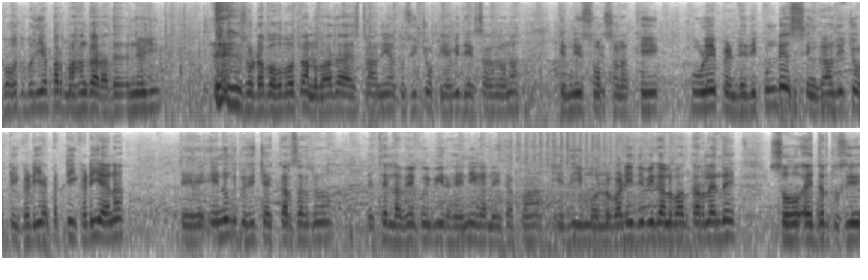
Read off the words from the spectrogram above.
ਬਹੁਤ ਵਧੀਆ ਪਰ ਮਹੰਗਾਰਾ ਦਿੰਦੇ ਹੋ ਜੀ। ਤੁਹਾਡਾ ਬਹੁਤ ਬਹੁਤ ਧੰਨਵਾਦ ਹੈ ਇਸ ਤਰ੍ਹਾਂ ਦੀਆਂ ਤੁਸੀਂ ਝੋਟੀਆਂ ਵੀ ਦੇਖ ਸਕਦੇ ਹੋ ਨਾ। ਕਿੰਨੀ ਸੋਹਣੀ ਸੁਨੱਖੀ ਕੂਲੇ ਪਿੰਡੇ ਦੀ, ਕੁੰਡੇ ਸਿੰਘਾਂ ਦੀ ਝੋਟੀ ਖੜੀ ਆ, ਕੱਟੀ ਖੜੀ ਆ ਨਾ। ਤੇ ਇਹਨੂੰ ਵੀ ਤੁਸੀਂ ਚੈੱਕ ਕਰ ਸਕਦੇ ਹੋ। ਇੱਥੇ ਲਵੇ ਕੋਈ ਵੀਰ ਹੈ ਨਹੀਂਗਾ ਨਹੀਂ ਤਾਂ ਆਪਾਂ ਇਹਦੀ ਮੁੱਲਵਾੜੀ ਦੀ ਵੀ ਗੱਲਬਾਤ ਕਰ ਲੈਂਦੇ। ਸੋ ਇੱਧਰ ਤੁਸੀਂ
